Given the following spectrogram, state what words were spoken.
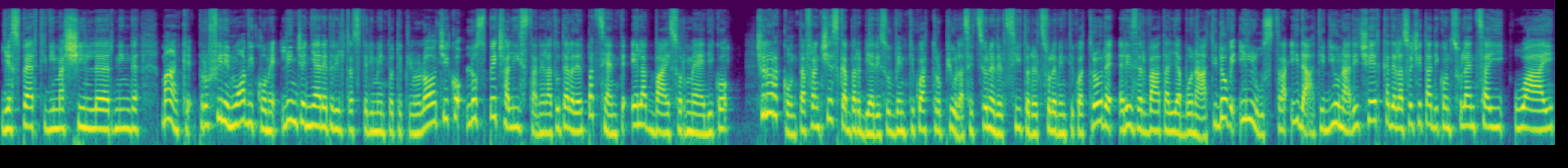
gli esperti di machine learning, ma anche profili nuovi come l'ingegnere per il trasferimento tecnologico, lo specialista nella tutela del paziente e l'advisor medico. Ce lo racconta Francesca Barbieri su 24 la sezione del sito del Sole 24 Ore riservata agli abbonati, dove illustra i dati di una ricerca della società di consulenza EY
